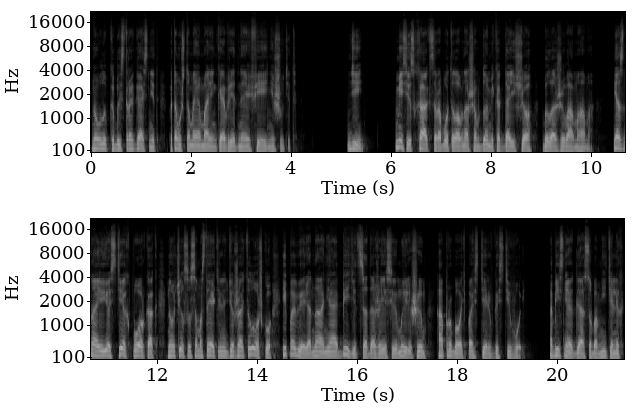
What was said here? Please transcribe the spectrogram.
но улыбка быстро гаснет, потому что моя маленькая вредная фея не шутит. День. Миссис Хакс работала в нашем доме, когда еще была жива мама. Я знаю ее с тех пор, как научился самостоятельно держать ложку, и, поверь, она не обидится, даже если мы решим опробовать постель в гостевой. Объясняю для особо мнительных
